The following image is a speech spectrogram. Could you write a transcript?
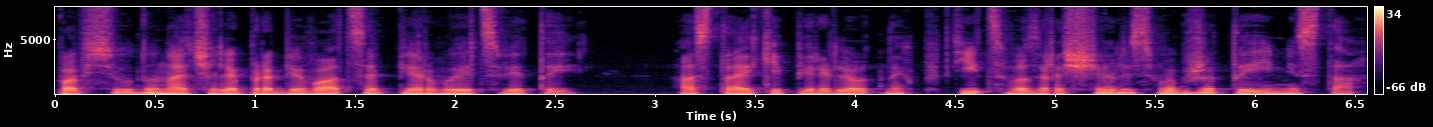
повсюду начали пробиваться первые цветы, а стайки перелетных птиц возвращались в обжитые места.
